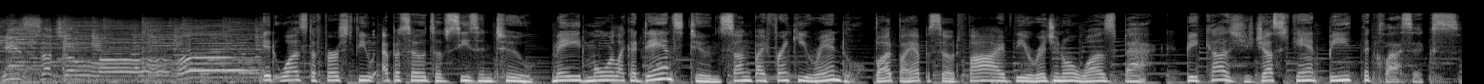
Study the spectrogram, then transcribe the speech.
He's such a lover. It was the first few episodes of season 2, made more like a dance tune sung by Frankie Randall. But by episode 5, the original was back. Because you just can't beat the classics.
